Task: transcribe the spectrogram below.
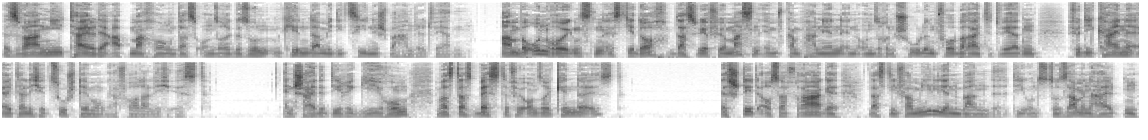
Es war nie Teil der Abmachung, dass unsere gesunden Kinder medizinisch behandelt werden. Am beunruhigendsten ist jedoch, dass wir für Massenimpfkampagnen in unseren Schulen vorbereitet werden, für die keine elterliche Zustimmung erforderlich ist. Entscheidet die Regierung, was das Beste für unsere Kinder ist? Es steht außer Frage, dass die Familienbande, die uns zusammenhalten,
